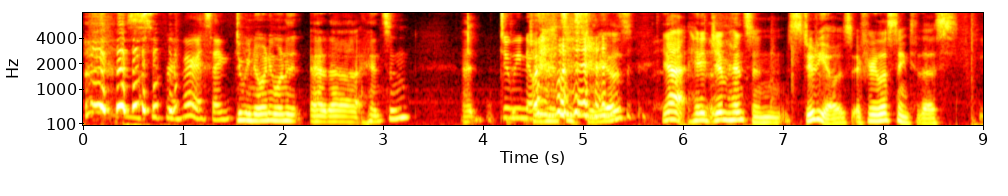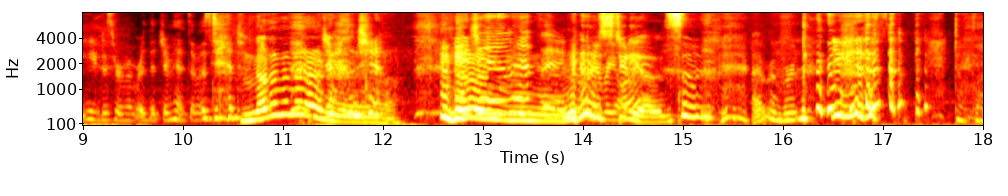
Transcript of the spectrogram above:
This is super embarrassing. Do we know anyone at uh, Henson? At Do we know Jim Henson Studios? Yeah. Hey, Jim Henson Studios. If you're listening to this, You just remembered that Jim Henson was dead. no, no, no, no, no, no, Jim- no, no, Jim- no. Hey, Jim Henson, whatever you are. Studios. I remembered. Yes. Don't blow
